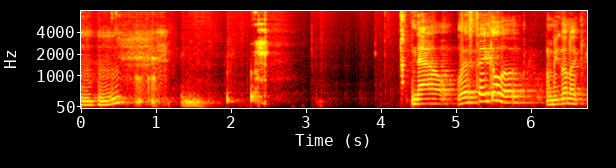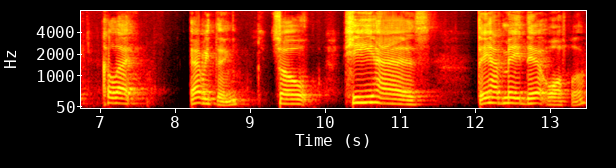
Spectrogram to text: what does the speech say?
Mm-hmm. Now, let's take a look, and we're going to collect everything. So he has, they have made their offer,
